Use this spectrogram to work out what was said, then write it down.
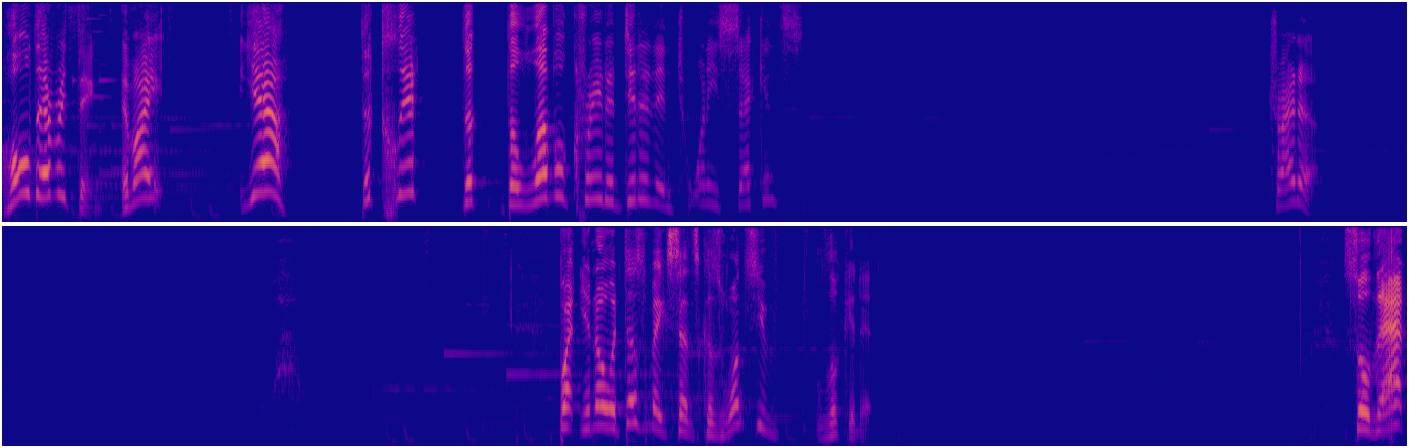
Hold everything. Am I Yeah. The clear the the level creator did it in 20 seconds. Try to But you know, it does make sense because once you look at it. So that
